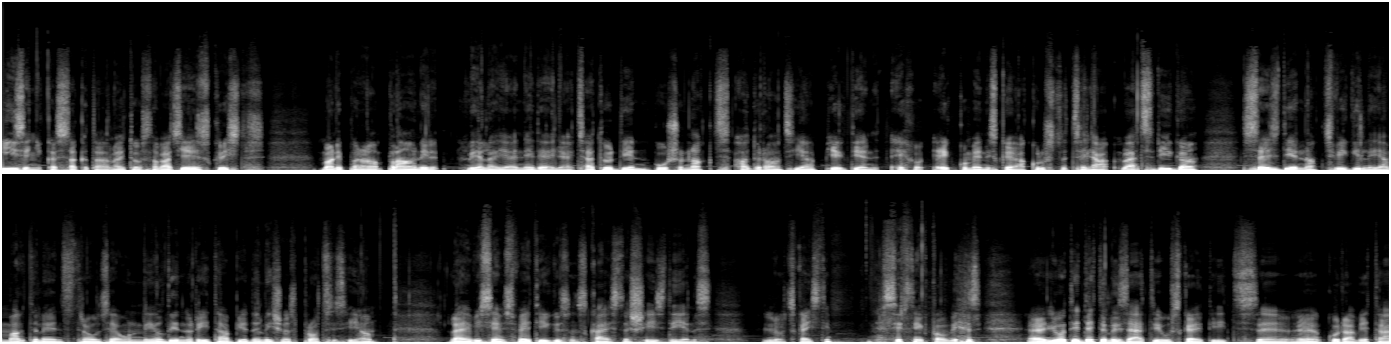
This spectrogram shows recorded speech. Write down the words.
īziņa, kas saka tā, lai to slavēts Jēzus Kristus. Mani plāni lielajai nedēļai ceturtdien būšu nakts adorācijā, piekdien ekumeniskajā krustaceļā vecrīgā, Sesdien nakts vigilijā Magdalēnas draudzē un lieldienu rītā piedalīšos procesijā, lai visiem svētīgas un skaistas šīs dienas. Ļoti skaisti, sirsnīgi paldies, ļoti detalizēti uzskaitīts, kurā vietā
